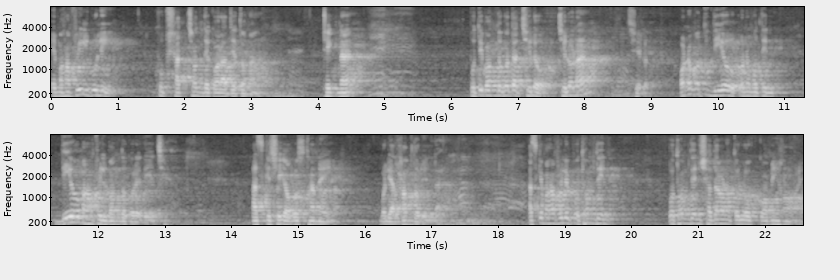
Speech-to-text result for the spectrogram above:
এই মাহফিলগুলি খুব স্বাচ্ছন্দ্যে করা যেত না। ঠিক না? প্রতিবন্ধকতা ছিল ছিল না? ছিল। অনুমতি দিয়েও অনুমতি দিয়েও মাহফিল বন্ধ করে দিয়েছে। আজকে সেই অবস্থা নেই। বলি, আলহামদুলিল্লাহ। আজকে মাহফিলের প্রথম দিন প্রথম দিন সাধারণত লোক কমই হয়।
